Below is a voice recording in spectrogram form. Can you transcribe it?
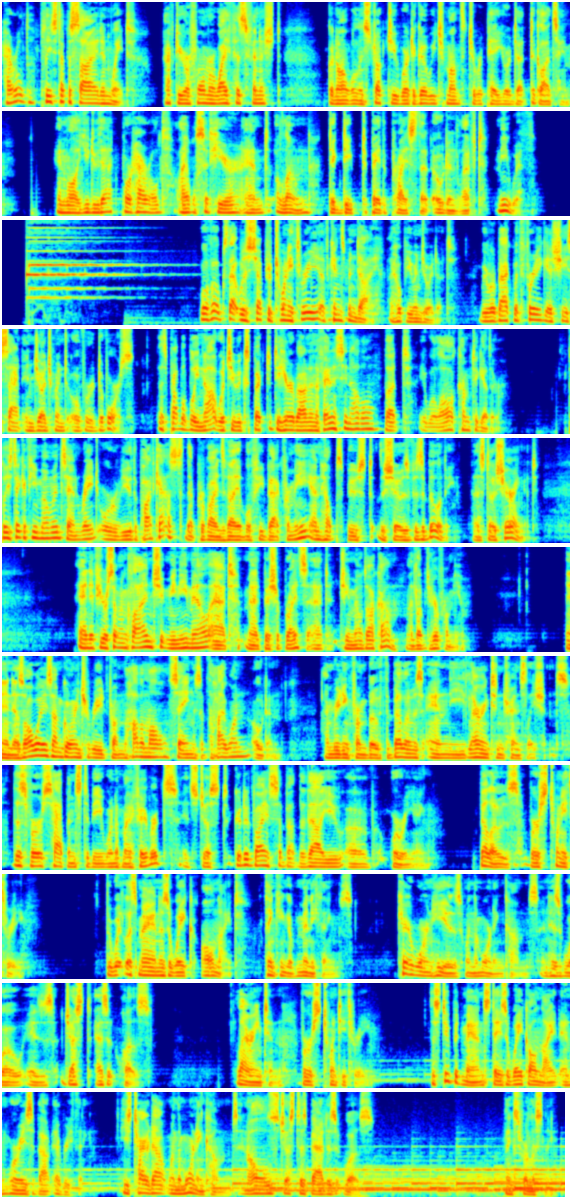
Harold, please step aside and wait. After your former wife has finished, Gunnar will instruct you where to go each month to repay your debt to Gladsheim. And while you do that, poor Harold, I will sit here and, alone, dig deep to pay the price that Odin left me with. Well, folks, that was chapter 23 of Kinsmen Die. I hope you enjoyed it. We were back with Frigg as she sat in judgment over a divorce. That's probably not what you expected to hear about in a fantasy novel, but it will all come together. Please take a few moments and rate or review the podcast. That provides valuable feedback for me and helps boost the show's visibility, as does sharing it. And if you're so inclined, shoot me an email at mattbishopwrites at gmail.com. I'd love to hear from you. And as always, I'm going to read from the Havamal Sayings of the High One, Odin. I'm reading from both the Bellows and the Larrington translations. This verse happens to be one of my favorites. It's just good advice about the value of worrying. Bellows, verse 23. The witless man is awake all night, thinking of many things. Careworn he is when the morning comes, and his woe is just as it was. Larrington, verse 23. The stupid man stays awake all night and worries about everything. He's tired out when the morning comes, and all's just as bad as it was. Thanks for listening.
